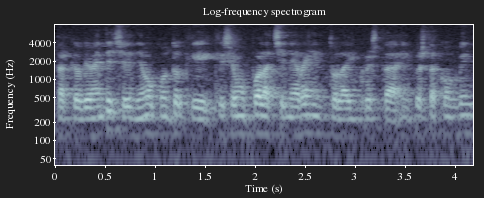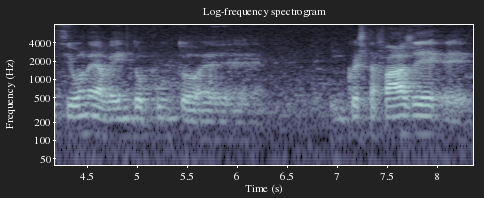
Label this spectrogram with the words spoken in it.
perché ovviamente ci rendiamo conto che, che siamo un po' la cenerentola in questa, in questa convenzione avendo appunto eh, in questa fase eh,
